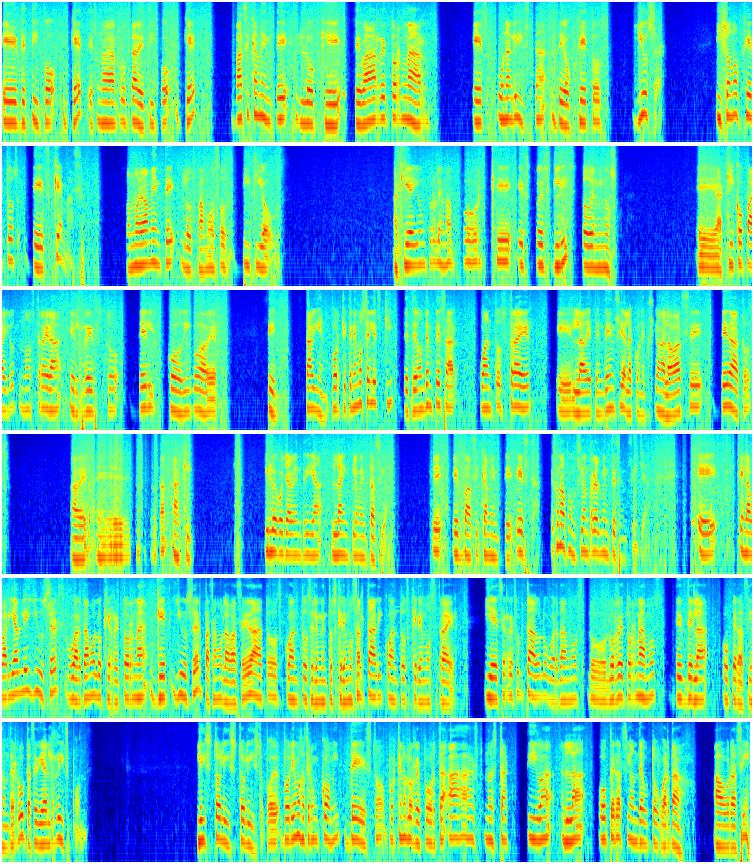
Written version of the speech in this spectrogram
Es de tipo get, es una ruta de tipo get. Básicamente lo que te va a retornar es una lista de objetos user y son objetos de esquemas. Son nuevamente los famosos DTOs. Aquí hay un problema porque esto es list todo en minúsculas. Eh, aquí Copilot nos traerá el resto del código. A ver. Sí, está bien. Porque tenemos el skip desde dónde empezar, cuántos traer, eh, la dependencia de la conexión a la base de datos. A ver, eh, aquí. Y luego ya vendría la implementación. Que es básicamente esta. Es una función realmente sencilla. Eh, en la variable users guardamos lo que retorna getUser, pasamos la base de datos, cuántos elementos queremos saltar y cuántos queremos traer. Y ese resultado lo guardamos, lo, lo retornamos desde la operación de ruta, sería el response. Listo, listo, listo. Podríamos hacer un commit de esto. porque no lo reporta? Ah, no está activa la operación de autoguardado. Ahora sí.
